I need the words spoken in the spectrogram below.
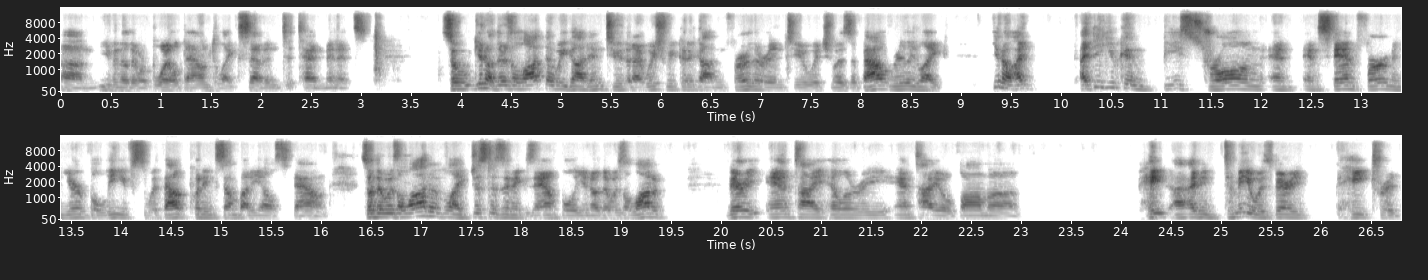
um, even though they were boiled down to like seven to 10 minutes. so you know there's a lot that we got into that i wish we could have gotten further into which was about really like you know i i think you can be strong and and stand firm in your beliefs without putting somebody else down so there was a lot of like just as an example you know there was a lot of very anti-hillary anti-obama hate i mean to me it was very hatred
